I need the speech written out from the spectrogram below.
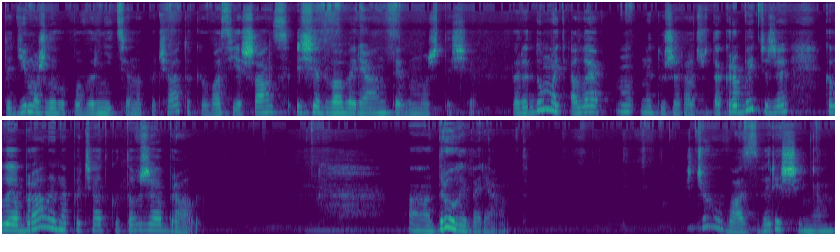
Тоді, можливо, поверніться на початок, і у вас є шанс ще два варіанти, ви можете ще передумати, але ну, не дуже раджу так робити. Вже коли обрали на початку, то вже обрали. А, другий варіант. Що у вас з вирішенням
